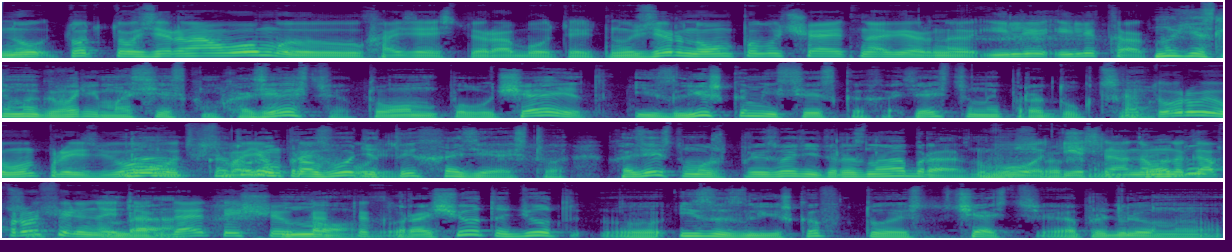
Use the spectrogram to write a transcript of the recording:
Ну, тот, кто в зерновом э, хозяйстве работает, ну, зерном получает, наверное, или, или как? Ну, если мы говорим о сельском хозяйстве, то он получает излишками сельскохозяйственной продукции. Которую он произвел да, вот в своем производит их хозяйство. Хозяйство может производить разнообразно. Вот, если оно продукцию. многопрофильное, да. тогда это еще Но как-то... расчет идет э, из излишков, то есть часть определенную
